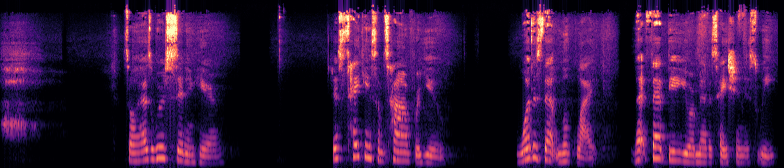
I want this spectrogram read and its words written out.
So as we're sitting here, just taking some time for you, what does that look like? Let that be your meditation this week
